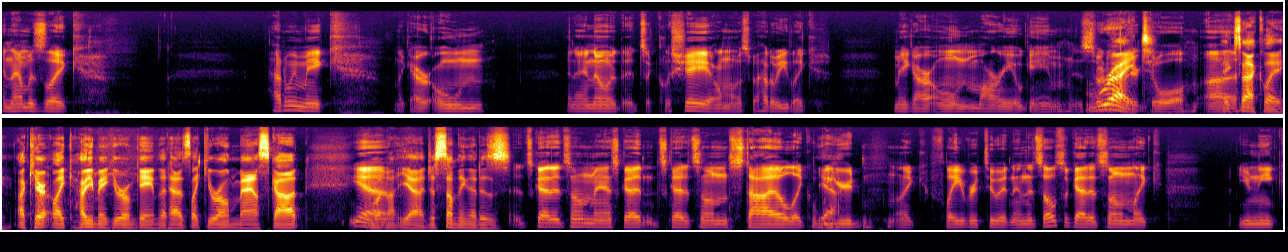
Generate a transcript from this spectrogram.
and that was like, how do we make like our own? And I know it's a cliche almost, but how do we like make our own Mario game? Is sort Right. of their goal. Uh, exactly. A char- like how you make your own game that has like your own mascot. Yeah. Yeah, just something that is It's got its own mascot. It's got its own style, like Yeah. weird, like flavor to it, and it's also got its own like unique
